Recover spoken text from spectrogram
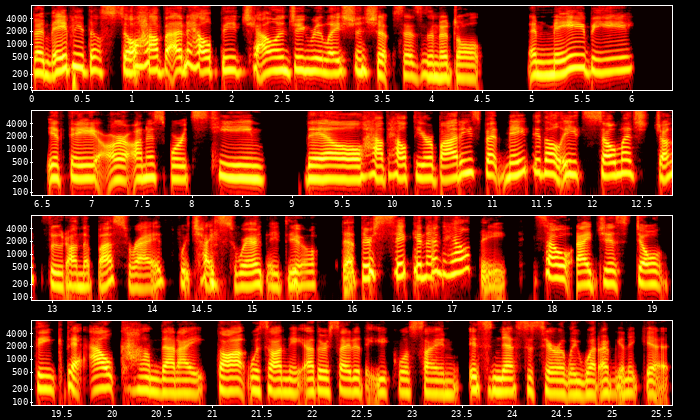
but maybe they'll still have unhealthy, challenging relationships as an adult. And maybe if they are on a sports team, they'll have healthier bodies, but maybe they'll eat so much junk food on the bus ride, which I swear they do, that they're sick and unhealthy. So I just don't think the outcome that I thought was on the other side of the equal sign is necessarily what I'm going to get.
